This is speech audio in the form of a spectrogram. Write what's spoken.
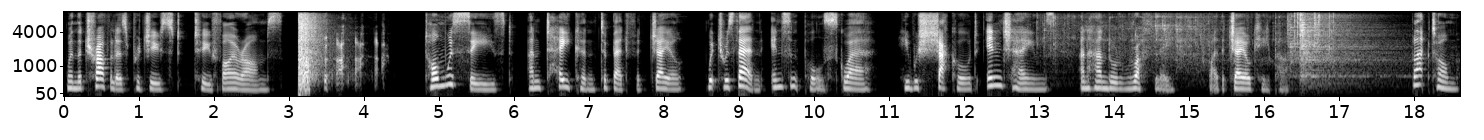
when the travellers produced two firearms. Tom was seized and taken to Bedford jail, which was then in St Paul's Square. He was shackled in chains and handled roughly by the jailkeeper. Black Tom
